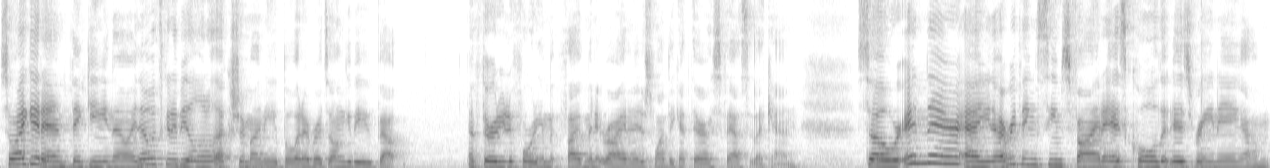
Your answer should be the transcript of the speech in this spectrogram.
So I get in thinking, you know, I know it's going to be a little extra money, but whatever. It's only going to be about a 30 to 45 minute ride, and I just wanted to get there as fast as I can. So we're in there, and you know everything seems fine. It is cold. It is raining. Um,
